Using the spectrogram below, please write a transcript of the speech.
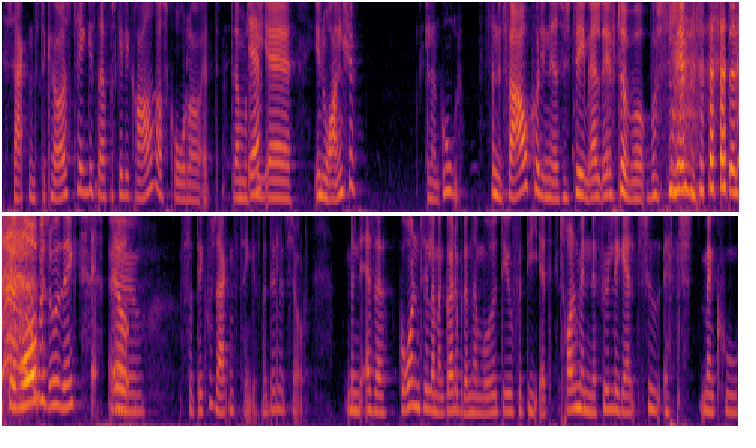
Sagtens. Det kan også tænkes, der er forskellige grader af scroller. At der måske ja. er en orange eller en gul. Sådan et farvekoordineret system, alt efter hvor, hvor slemt den skal råbes ud, ikke? Jo. Øh, så det kunne sagtens tænkes, men det er lidt sjovt. Men altså, grunden til, at man gør det på den her måde, det er jo fordi, at troldmændene følte ikke altid, at man kunne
